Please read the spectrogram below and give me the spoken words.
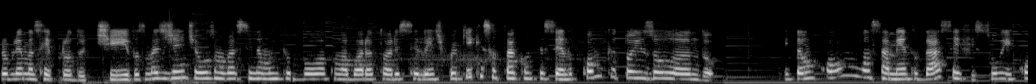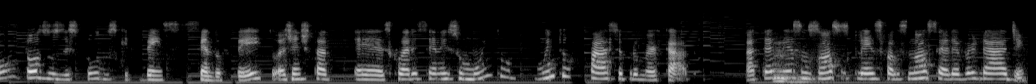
problemas reprodutivos, mas, gente, eu uso uma vacina muito boa, com laboratório excelente, por que, que isso está acontecendo? Como que eu estou isolando? Então, com o lançamento da SafeSU e com todos os estudos que vêm sendo feitos, a gente está é, esclarecendo isso muito, muito fácil para o mercado. Até uhum. mesmo os nossos clientes falam assim, nossa, ela é verdade.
